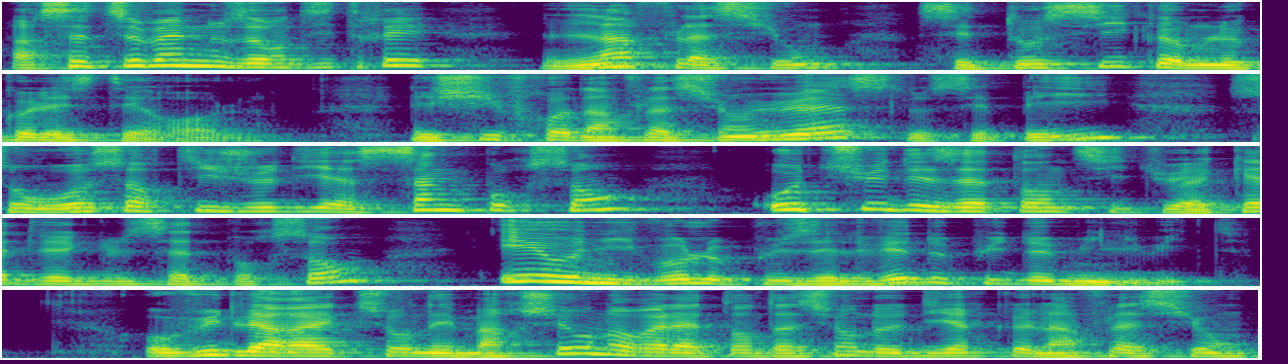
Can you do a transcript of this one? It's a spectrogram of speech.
Alors cette semaine, nous avons titré L'inflation, c'est aussi comme le cholestérol. Les chiffres d'inflation US, le CPI, sont ressortis jeudi à 5%, au-dessus des attentes situées à 4,7% et au niveau le plus élevé depuis 2008. Au vu de la réaction des marchés, on aurait la tentation de dire que l'inflation,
